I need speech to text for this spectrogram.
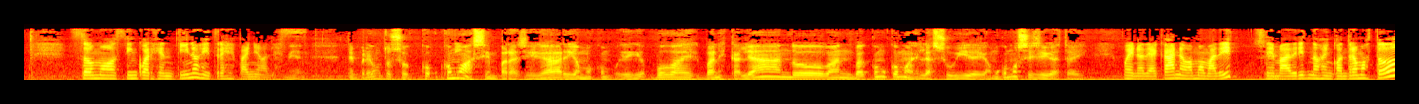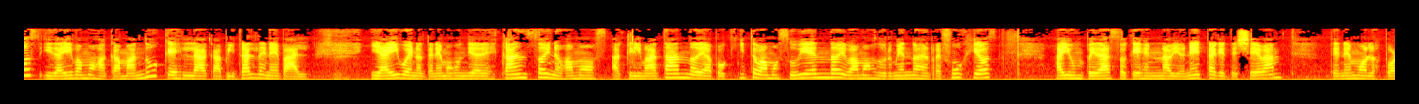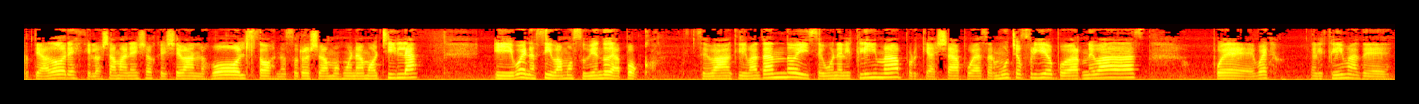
Somos cinco argentinos y tres españoles. Bien. Te pregunto, so- ¿cómo, cómo hacen para llegar, digamos, cómo- eh, vos vas, van escalando, van, va- ¿cómo, ¿cómo es la subida, digamos? ¿Cómo se llega hasta ahí? Bueno, de acá nos vamos a Madrid. Sí. De Madrid nos encontramos todos y de ahí vamos a Kamandú, que es la capital de Nepal. Sí. Y ahí, bueno, tenemos un día de descanso y nos vamos aclimatando de a poquito, vamos subiendo y vamos durmiendo en refugios. Hay un pedazo que es en una avioneta que te llevan. Tenemos los porteadores, que los llaman ellos, que llevan los bolsos. Nosotros llevamos una mochila. Y bueno, sí, vamos subiendo de a poco. Se va aclimatando y según el clima, porque allá puede hacer mucho frío, puede haber nevadas, puede, bueno, el clima te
